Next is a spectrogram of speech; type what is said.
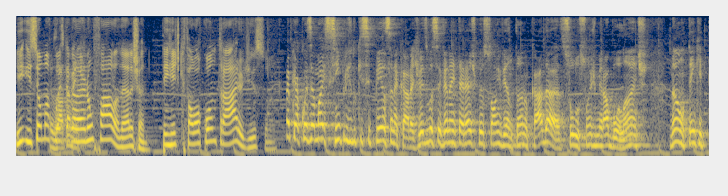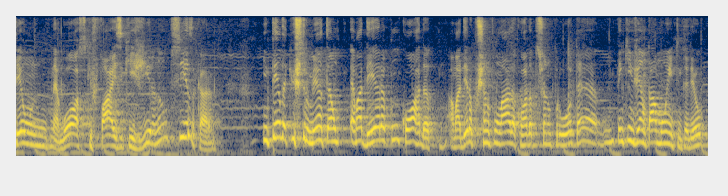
E isso é uma coisa que a Exatamente. galera não fala, né, Alexandre? Tem gente que fala ao contrário disso, né? É porque a coisa é mais simples do que se pensa, né, cara? Às vezes você vê na internet o pessoal inventando cada soluções mirabolantes. Não, tem que ter um negócio que faz e que gira. Não, não precisa, cara. Entenda que o instrumento é, um- é madeira com corda. A madeira puxando para um lado, a corda puxando para o outro. É, não tem que inventar muito, entendeu?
